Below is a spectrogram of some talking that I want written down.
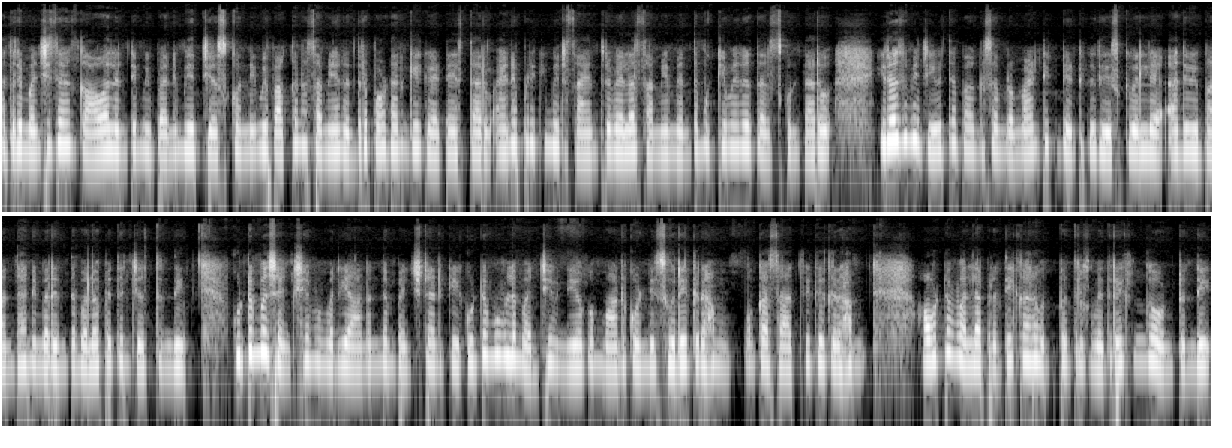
అతని మంచితనం కావాలంటే మీ పని మీరు చేసుకోండి. మీ పక్కన సమయం నిద్రపోవడానికి కేటాయిస్తారు. అయినప్పటికీ మీరు సాయంత్రం వేళ సమయం ఎంత ముఖ్యమైనదో తెలుసుకుంటారు. ఈరోజు మీ జీవిత భాగస్వామి రొమాంటిక్ డేట్కి తీసుకువెళ్ళే అది మీ బంధాన్ని మరింత బలోపేతం చేస్తుంది. కుటుంబ సంక్షేమం మరియు ఆనందం పెంచడానికి కుటుంబంలో మధ్య వినియోగం మానుకోండి. సూర్యగ్రహం ఒక సాత్విక గ్రహం అవటం వల్ల ప్రతీకార ఉత్పత్తులకు వ్యతిరేకంగా ఉంటుంది.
